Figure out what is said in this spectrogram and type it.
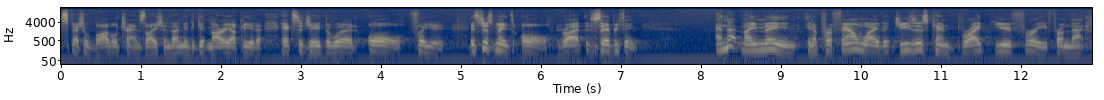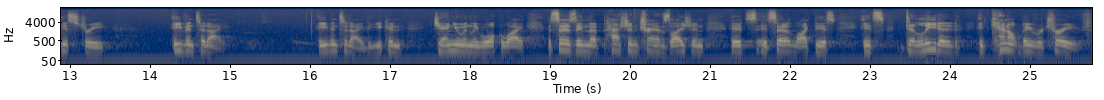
special Bible translation. Don't need to get Murray up here to exegete the word all for you. It just means all, right? It's everything. And that may mean, in a profound way, that Jesus can break you free from that history even today. Even today, that you can genuinely walk away. It says in the Passion Translation, it's, it said it like this it's deleted, it cannot be retrieved.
